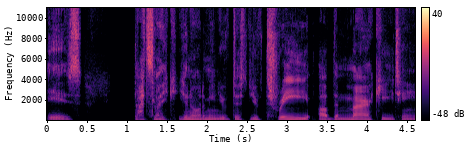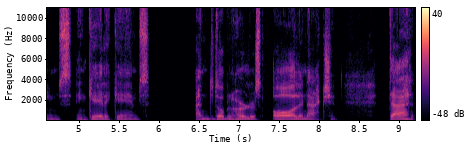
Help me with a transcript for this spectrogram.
is. That's like, you know what I mean? You've just you've three of the marquee teams in Gaelic games and the Dublin hurlers all in action. That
